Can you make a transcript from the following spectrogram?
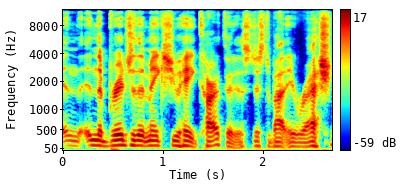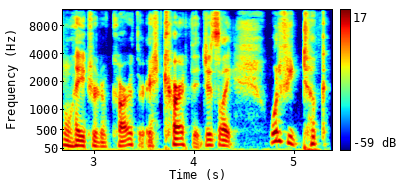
in in the bridge that makes you hate Carthage, it's just about irrational hatred of Carthage. Carthage. It's like, what if you took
